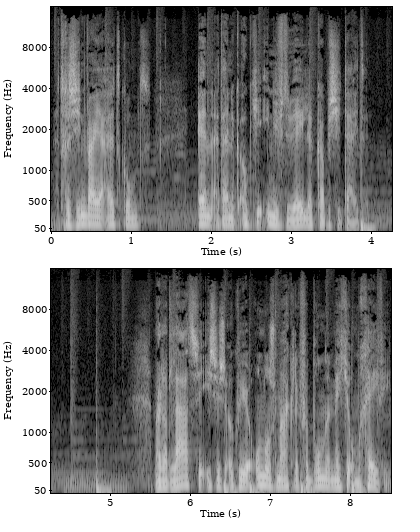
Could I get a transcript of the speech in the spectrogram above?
het gezin waar je uitkomt en uiteindelijk ook je individuele capaciteiten. Maar dat laatste is dus ook weer onlosmakelijk verbonden met je omgeving.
